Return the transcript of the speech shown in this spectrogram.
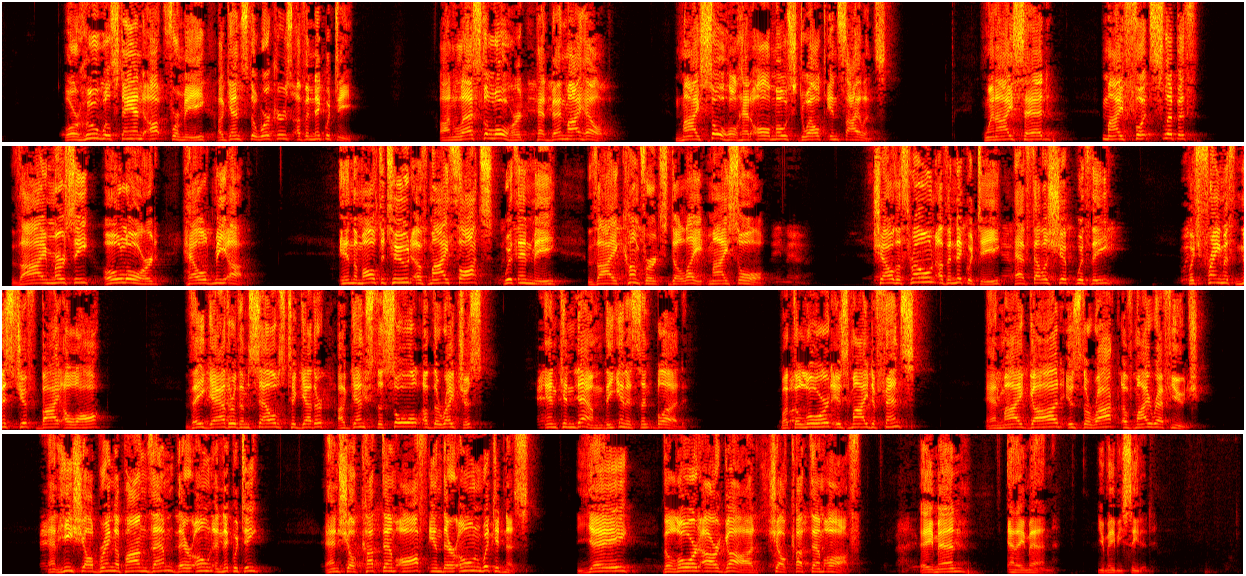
Or who will stand up for me against the workers of iniquity? Unless the Lord had been my help, my soul had almost dwelt in silence. When I said, my foot slippeth, thy mercy, O Lord, held me up. In the multitude of my thoughts within me, thy comforts delight my soul. Amen. Shall the throne of iniquity have fellowship with thee, which frameth mischief by a law? They gather themselves together against the soul of the righteous and condemn the innocent blood. But the Lord is my defense and my God is the rock of my refuge. And he shall bring upon them their own iniquity and shall cut them off in their own wickedness. Yea, the Lord our God shall cut them off. Amen and amen. You may be seated.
